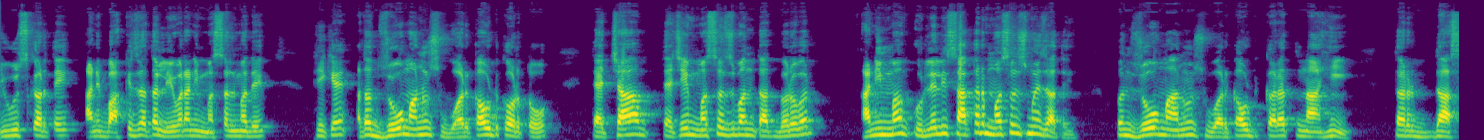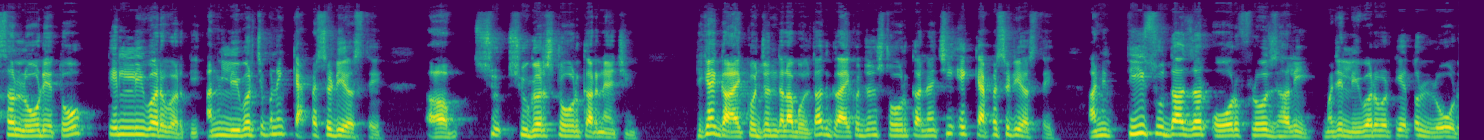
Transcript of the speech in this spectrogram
यूज करते आणि बाकीचं जातं लिव्हर आणि मसलमध्ये ठीक आहे? आता जो माणूस वर्कआउट करतो त्याच्या त्याचे मसल्स बनतात बरोबर? आणि मग उरलेली साखर मसल्समध्ये जाते. पण जो माणूस वर्कआउट करत नाही तर जास्त लोड येतो ते लिव्हरवरती आणि लिव्हरची पण एक कॅपॅसिटी असते शुगर स्टोअर करण्याची. ठीक आहे? ग्लायकोजन त्याला बोलतात. ग्लायकोजन स्टोअर करण्याची एक कॅपॅसिटी असते. आणि ती सुद्धा जर ओव्हरफ्लो झाली म्हणजे लिव्हरवरती येतो लोड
